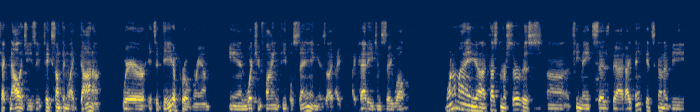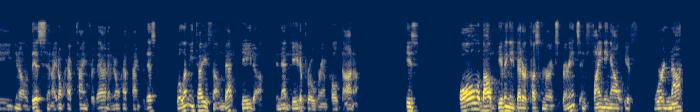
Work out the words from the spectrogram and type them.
technologies. You take something like Donna, where it's a data program, and what you find people saying is, I, I I've had agents say, well, one of my uh, customer service uh, teammates says that I think it's going to be, you know, this, and I don't have time for that, and I don't have time for this. Well, let me tell you something. That data in that data program called Donna is all about giving a better customer experience and finding out if we're not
